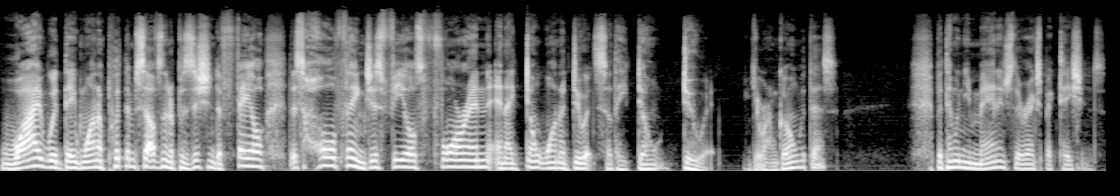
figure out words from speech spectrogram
why would they want to put themselves in a position to fail? This whole thing just feels foreign and I don't want to do it. So they don't do it. You get where I'm going with this? But then when you manage their expectations,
